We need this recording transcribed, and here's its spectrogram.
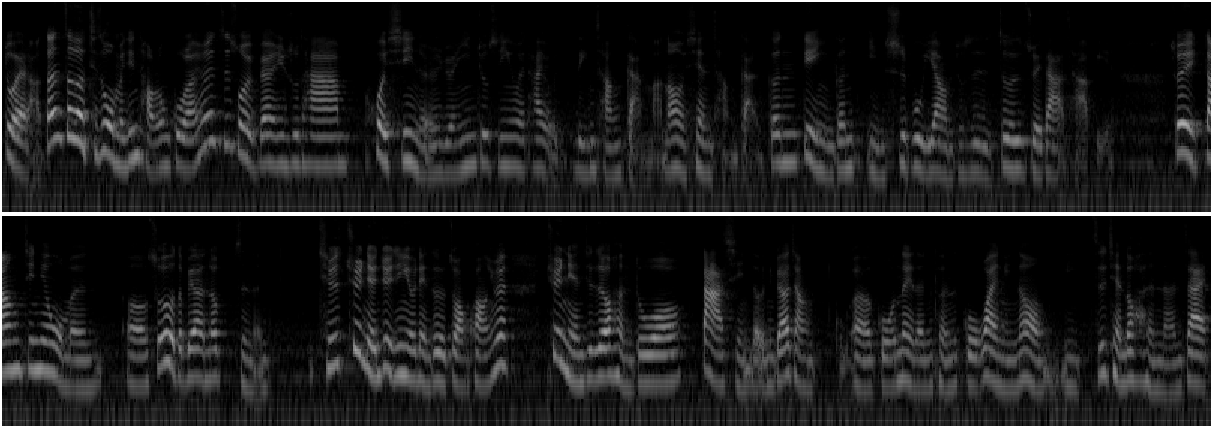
对啦，但这个其实我们已经讨论过了，因为之所以表演艺术它会吸引的人，原因就是因为它有临场感嘛，然后有现场感，跟电影跟影视不一样，就是这个是最大的差别。所以当今天我们呃所有的表演都只能，其实去年就已经有点这个状况，因为去年其实有很多大型的，你不要讲呃国内的，你可能国外，你那种你之前都很难在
